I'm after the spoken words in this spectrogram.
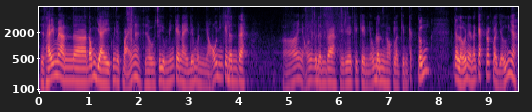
Thì thấy mấy anh à, đóng giày của Nhật Bản thì thường sử dụng những cây này để mình nhổ những cái đinh ra. Đó, nhổ những cái đinh ra. Thì cái kìm nhổ đinh hoặc là kìm cắt cứng. Cái lưỡi này nó cắt rất là dữ nha.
